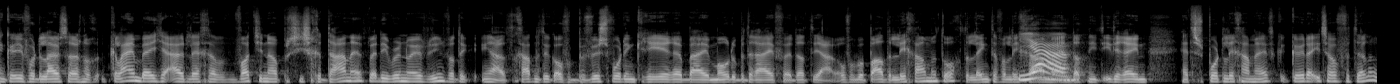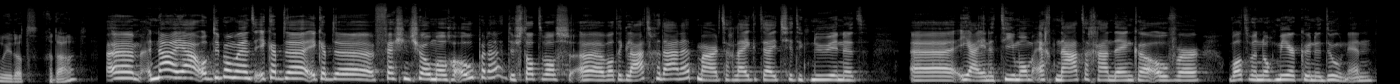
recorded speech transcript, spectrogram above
En kun je voor de luisteraars nog een klein beetje uitleggen wat je nou precies gedaan hebt bij die Runway Dreams? Want ik, ja, het gaat natuurlijk over bewustwording creëren bij modebedrijven. Dat ja, over bepaalde lichamen toch? De lengte van lichamen. En dat niet iedereen het sportlichaam heeft. Kun je daar iets over vertellen, hoe je dat gedaan hebt? Um, nou ja, op dit moment, ik heb de, ik heb de fashion show mogen openen. Dus dat was uh, wat ik laatst gedaan heb. Maar tegelijkertijd zit ik nu in het, uh, ja, in het team om echt na te gaan denken over wat we nog meer kunnen doen. En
